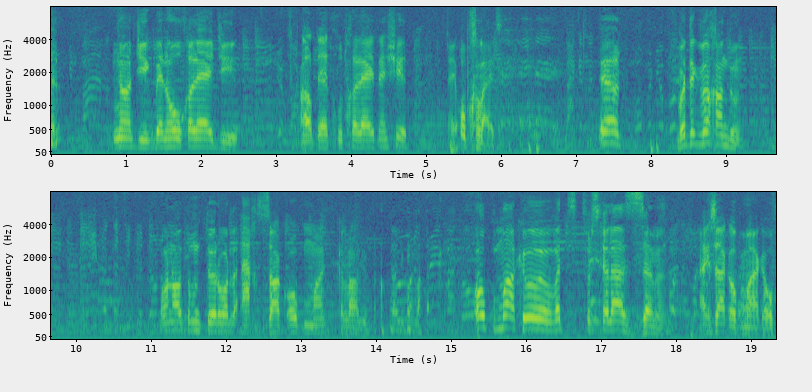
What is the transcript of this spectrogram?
nou, G, ik ben hooggeleid, G. Altijd goed geleid en shit. Nee, opgeleid. Ja. Wat ik wil gaan doen? Gewoon automonteur worden, echt zak openmaken, klaar. Openmaken, wat is het verschil aan zemmen? Eigen zaak openmaken of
